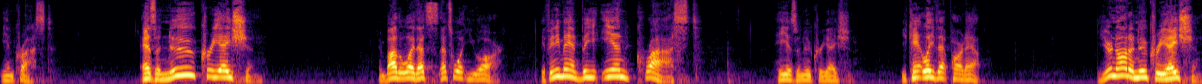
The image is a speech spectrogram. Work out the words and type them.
in Christ. As a new creation, and by the way, that's, that's what you are. If any man be in Christ, he is a new creation. You can't leave that part out. You're not a new creation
